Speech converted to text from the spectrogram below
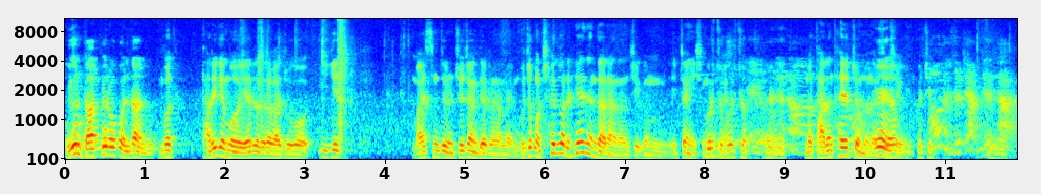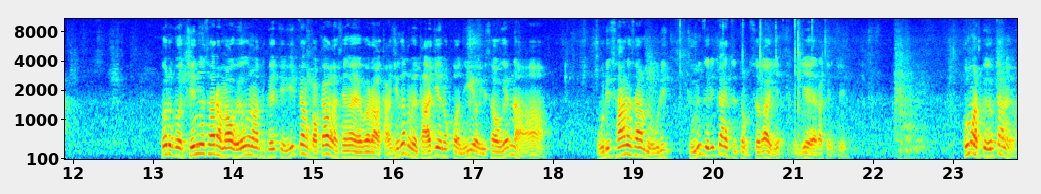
이건 다 필요 없고 일단 뭐 다르게 뭐 예를 들어 가지고 이게 말씀드린 주장대로라면 무조건 철거를 해야 된다라는 지금 입장이신 그렇죠 거예요. 그렇죠 예, 예. 뭐 다른 타협점은 예, 없으시고. 예, 그렇지. 그리고 짓는 사람하고 외국인한테 그랬지 입장 바꿔가 생각해봐라. 당신 같으면 왜다 지어놓고 니 이사 오겠나? 우리 사는 사람들, 우리 주민들 입장에서 좀 서가 이해- 이해해라 했지. 그 말밖에 없잖아요.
